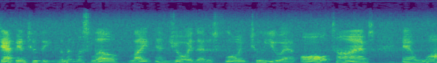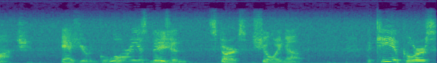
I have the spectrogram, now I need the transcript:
Tap into the limitless love, light, and joy that is flowing to you at all times and watch as your glorious vision starts showing up. The key, of course,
